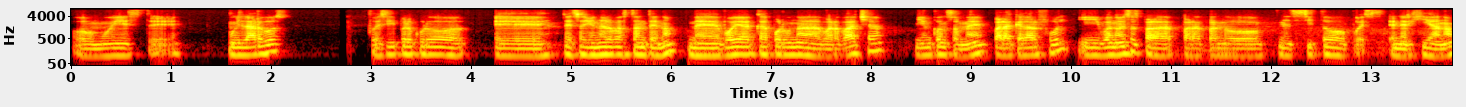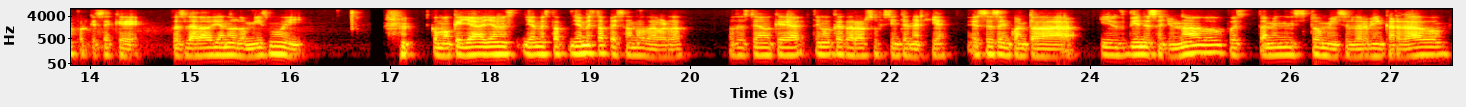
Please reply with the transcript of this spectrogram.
o muy, este, muy largos, pues sí procuro eh, desayunar bastante, ¿no? Me voy acá por una barbacha y un consomé para quedar full. Y bueno, eso es para, para cuando necesito pues energía, ¿no? Porque sé que pues la edad ya no es lo mismo y como que ya, ya, me, ya, me está, ya me está pesando, la verdad. Entonces tengo que, tengo que agarrar suficiente energía. Eso es en cuanto a ir bien desayunado, pues también necesito mi celular bien cargado.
